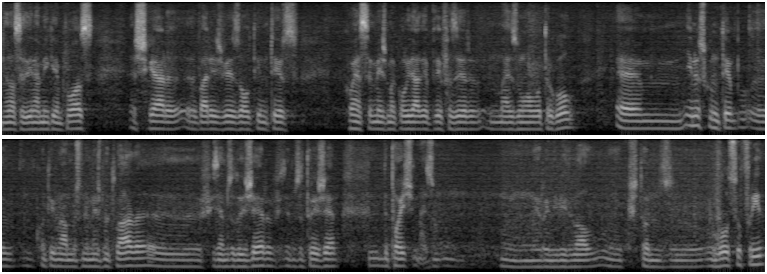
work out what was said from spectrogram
na nossa dinâmica em posse, a chegar várias vezes ao último terço com essa mesma qualidade a poder fazer mais um ou outro golo. E no segundo tempo continuámos na mesma toada, fizemos o 2-0, fizemos o 3-0, depois mais um, um erro individual eh, custou-nos o gol sofrido.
